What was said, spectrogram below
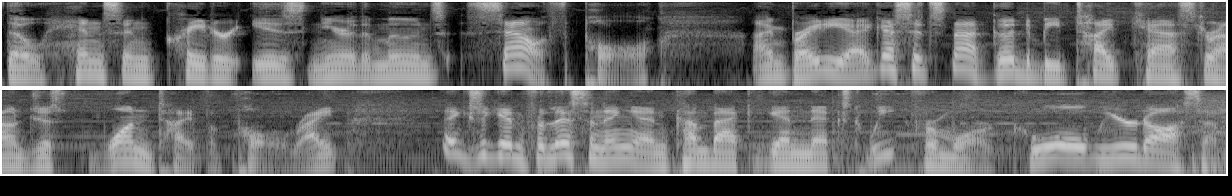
though Henson Crater is near the moon's south pole. I'm Brady. I guess it's not good to be typecast around just one type of pole, right? Thanks again for listening, and come back again next week for more cool, weird, awesome.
